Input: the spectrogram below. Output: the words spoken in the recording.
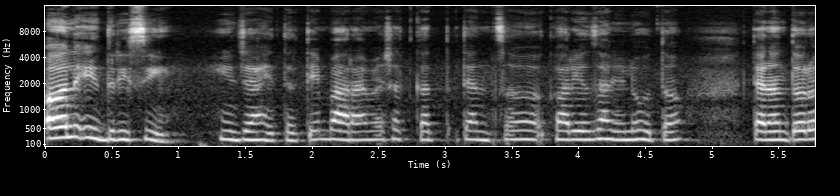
अल इद्रिसी हे जे आहेत तर ते बाराव्या शतकात त्यांचं कार्य झालेलं होतं. त्यानंतर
